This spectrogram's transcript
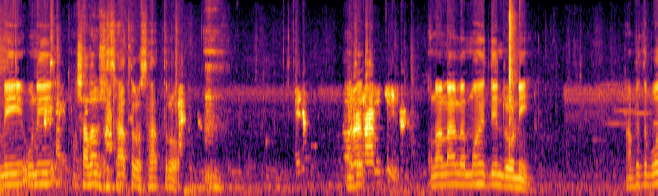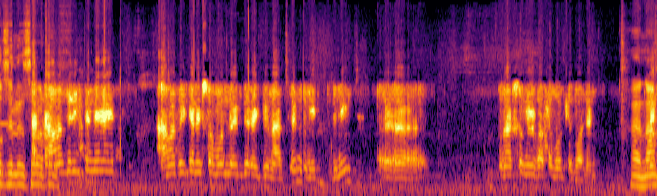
উনি উনি সাধারণ ছাত্র ছাত্র। ওনার নাম কি? ওনার নাম হলো মহিউদ্দিন রনি। আপনি তো বলছিলেন স্যার আমাদের এখানে আমাদের এখানে সমন্বয়কদের একজন আছেন তিনি ওনার সঙ্গে কথা বলতে বলেন। হ্যাঁ নাম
